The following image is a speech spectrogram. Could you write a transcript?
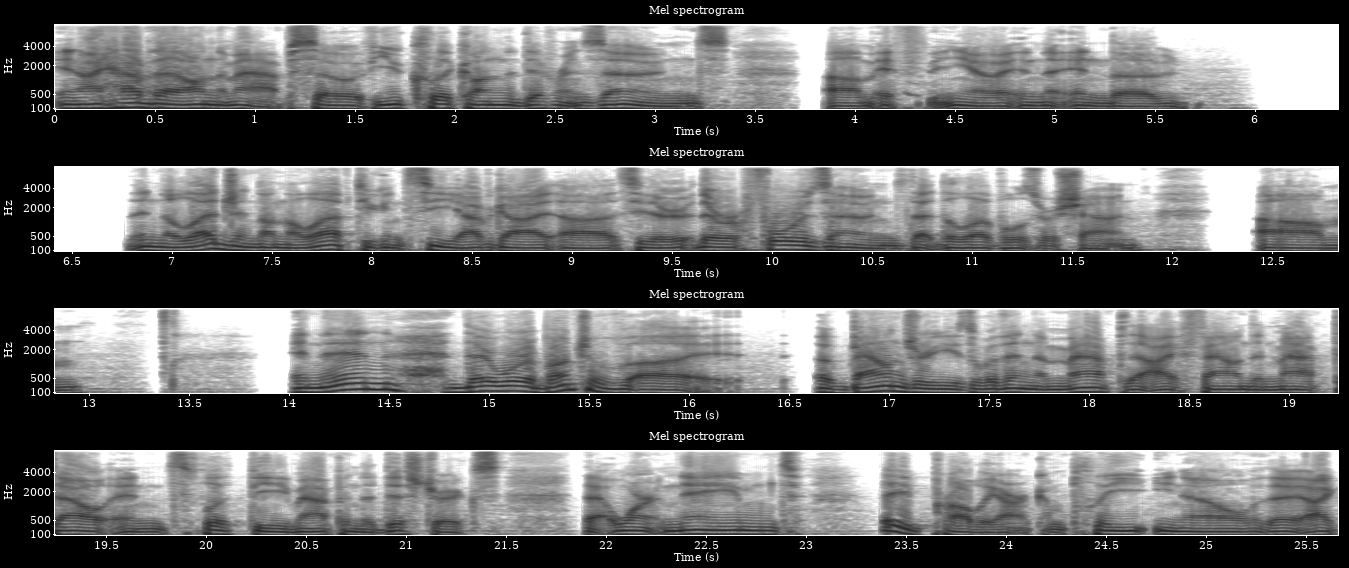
and I have that on the map. So if you click on the different zones, um, if you know in the in the in the legend on the left, you can see I've got uh, see there there were four zones that the levels were shown. Um, and then there were a bunch of uh, of boundaries within the map that I found and mapped out and split the map into districts that weren't named. They probably aren't complete, you know. They, I,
